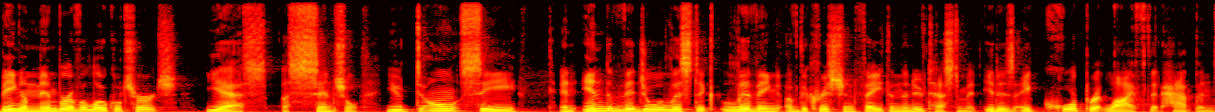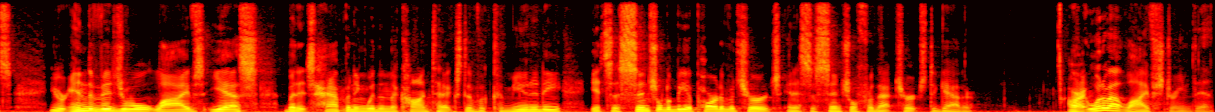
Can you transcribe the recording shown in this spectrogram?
Being a member of a local church, yes, essential. You don't see an individualistic living of the Christian faith in the New Testament. It is a corporate life that happens your individual lives, yes, but it's happening within the context of a community. It's essential to be a part of a church, and it's essential for that church to gather. All right, what about live stream then?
